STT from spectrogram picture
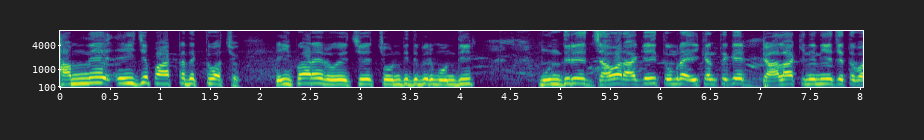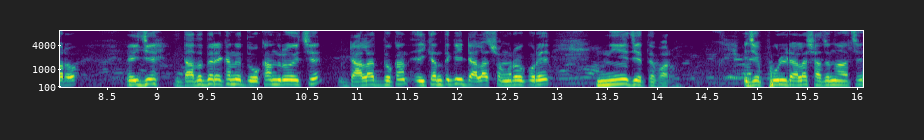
সামনে এই যে পাহাড়টা দেখতে পাচ্ছ এই পাহাড়ে রয়েছে চণ্ডী দেবীর মন্দির মন্দিরে যাওয়ার আগেই তোমরা এইখান থেকে ডালা কিনে নিয়ে যেতে পারো এই যে দাদাদের এখানে দোকান রয়েছে ডালার দোকান এইখান থেকেই ডালা সংগ্রহ করে নিয়ে যেতে পারো এই যে ফুল ডালা সাজানো আছে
